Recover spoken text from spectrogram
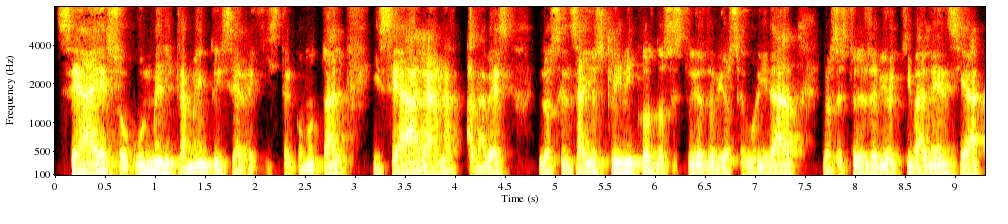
sea eso, un medicamento y se registre como tal y se hagan a, la vez los ensayos clínicos, los estudios de bioseguridad, los estudios de bioequivalencia,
